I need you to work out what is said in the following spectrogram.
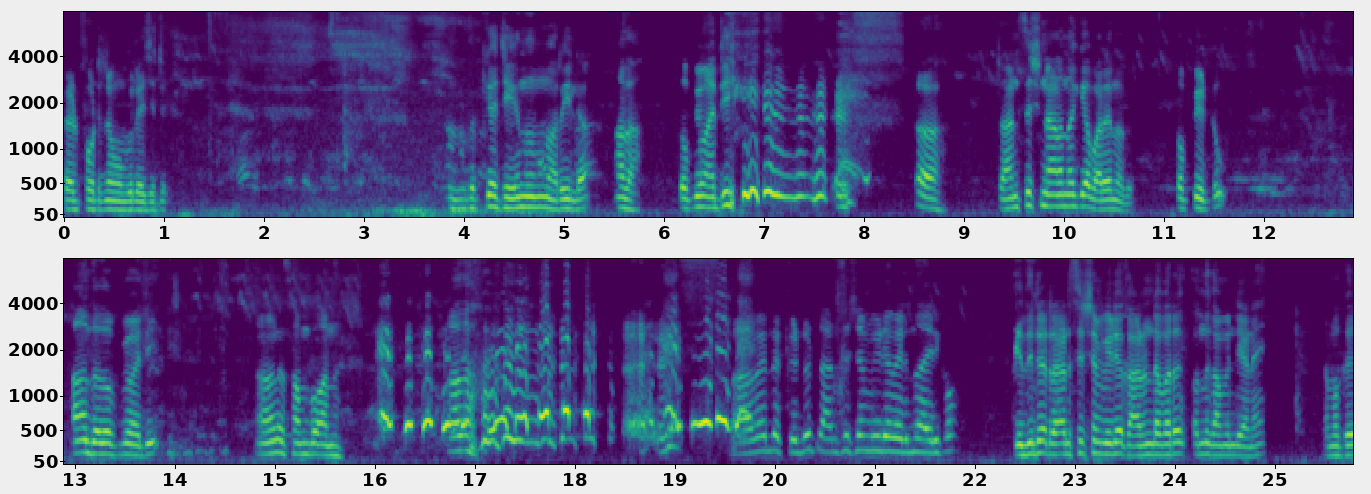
റെഡ് ഫോർട്ടിന്റെ മുമ്പിൽ വെച്ചിട്ട്. എന്തൊക്കെയാണ് ചെയ്യുന്നതെന്നൊന്നും അറിയില്ല. അതാ തൊപ്പി മാറ്റി. ആ ട്രാൻസിഷൻ ആണെന്നൊക്കെയാണ് പറയുന്നത്. തൊപ്പി ഇട്ടു. ആ എന്താ തൊപ്പി മാറ്റി? ആണ് സംഭവമാണ് അതാ. അവന്റെ കിടു ട്രാൻസിഷൻ വീഡിയോ വരുന്നതായിരിക്കും. ഇതിന്റെ ട്രാൻസിഷൻ വീഡിയോ കാണേണ്ടവർ ഒന്ന് കമന്റ് ചെയ്യണേ. നമുക്ക്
